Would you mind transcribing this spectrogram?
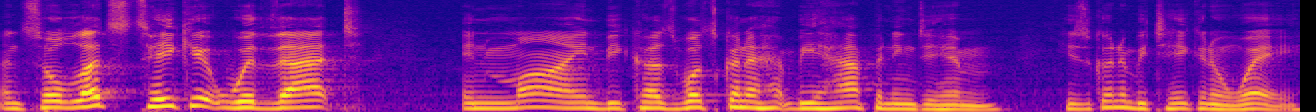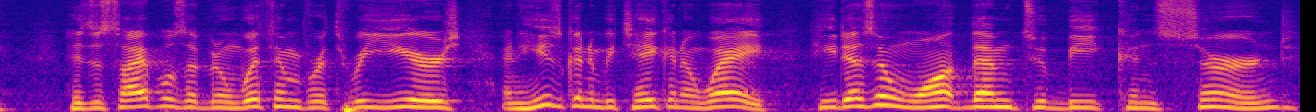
And so let's take it with that in mind because what's going to ha- be happening to him? He's going to be taken away. His disciples have been with him for three years, and he's going to be taken away. He doesn't want them to be concerned,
